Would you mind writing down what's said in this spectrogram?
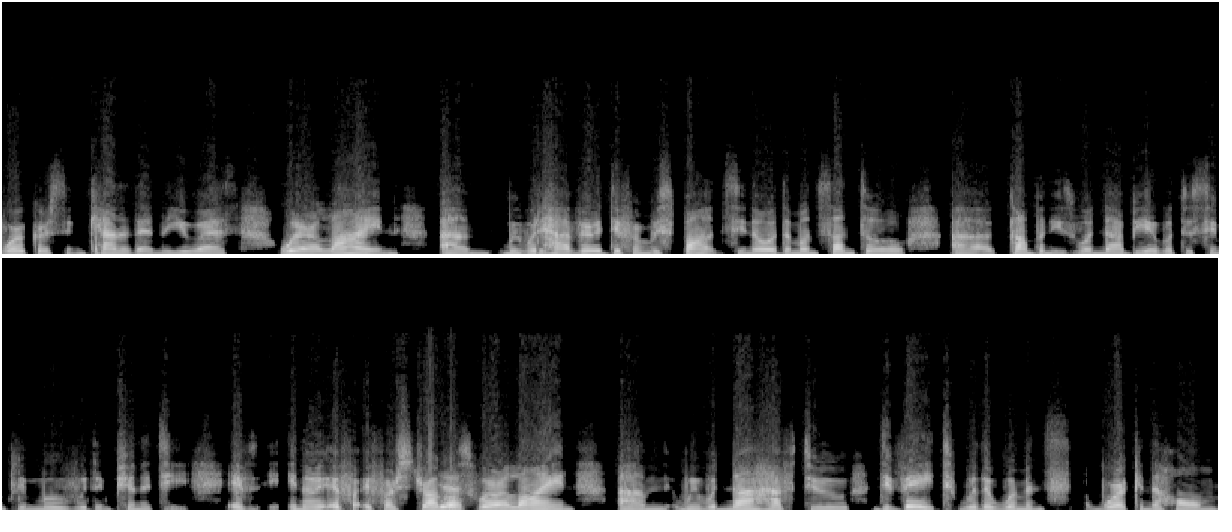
workers in Canada and the US were aligned, um, we would have very different response. You know, the Monsanto uh, companies would not be able to simply move with impunity. If you know, if if our struggles yes. were aligned, um, we would not have to debate whether women's work in the home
